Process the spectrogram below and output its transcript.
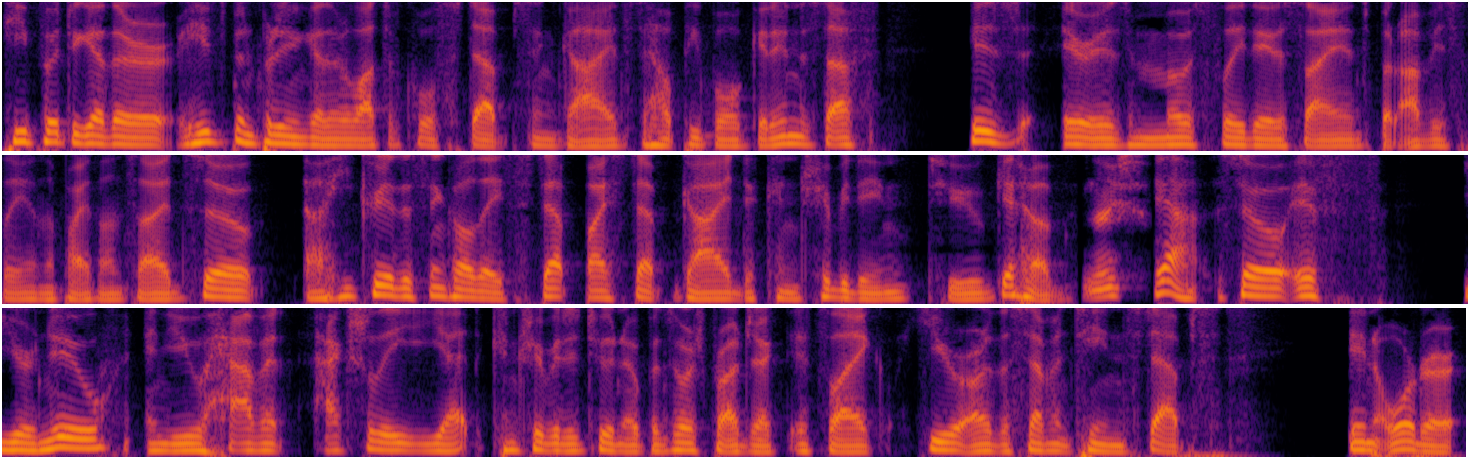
he put together, he's been putting together lots of cool steps and guides to help people get into stuff. His area is mostly data science, but obviously on the Python side. So uh, he created this thing called a step by step guide to contributing to GitHub. Nice. Yeah. So if you're new and you haven't actually yet contributed to an open source project, it's like, here are the 17 steps in order.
